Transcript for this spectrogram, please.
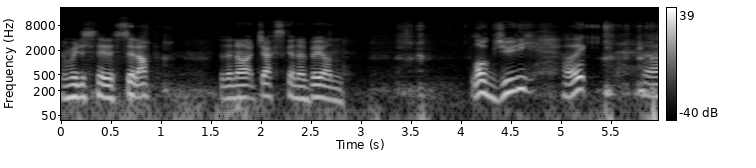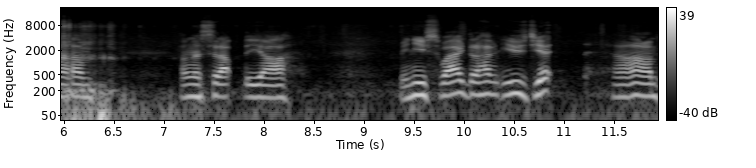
and we just need to set up for the night. Jack's going to be on log duty, I think. Um, I'm going to set up the uh, my new swag that I haven't used yet. Um,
